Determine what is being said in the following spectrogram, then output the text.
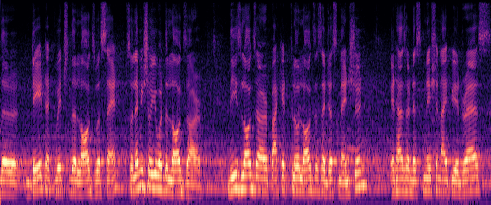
the date at which the logs were sent. So let me show you what the logs are. These logs are packet flow logs, as I just mentioned. It has a destination IP address,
